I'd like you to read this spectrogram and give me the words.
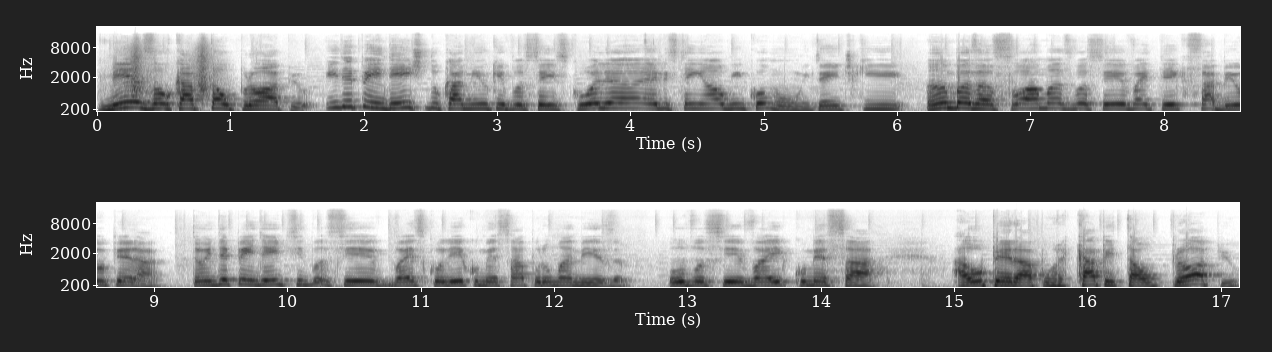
Mesa ou capital próprio, independente do caminho que você escolha, eles têm algo em comum, entende? Que ambas as formas você vai ter que saber operar. Então, independente se você vai escolher começar por uma mesa ou você vai começar a operar por capital próprio,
